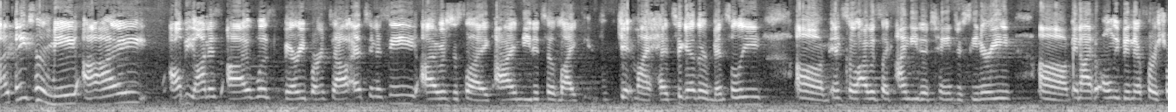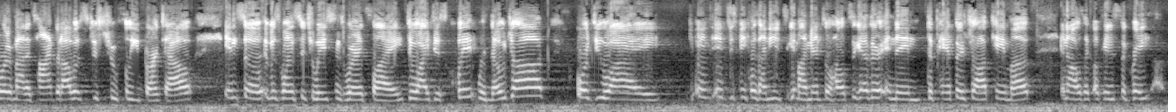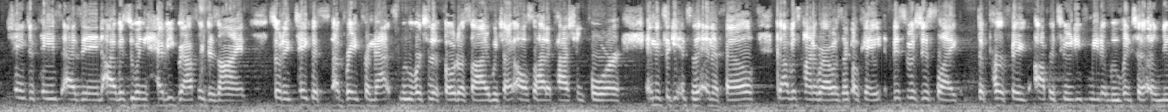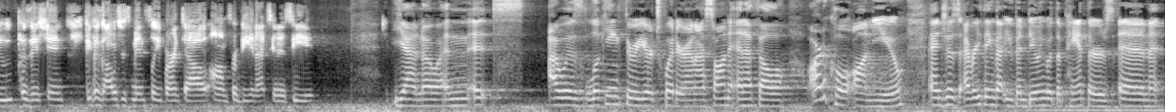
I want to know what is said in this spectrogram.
I think for me, I I'll be honest, I was very burnt out at Tennessee. I was just like, I needed to like get my head together mentally. Um, and so I was like, I need a change of scenery. Um, and I'd only been there for a short amount of time, but I was just truthfully burnt out. And so it was one of the situations where it's like, do I just quit with no job or do I, and, and just because I needed to get my mental health together. And then the Panthers job came up and I was like, okay, this is a great change of pace. As in, I was doing heavy graphic design, so to take a, a break from that to move over to the photo side, which I also had a passion for, and then to get into the NFL, that was kind of where I was like, okay, this was just like the perfect opportunity for me to move into a new position because I was just mentally burnt out um, from being at Tennessee. Yeah, no, and it's. I was looking through your Twitter and I saw an NFL article on you and just everything that you've been doing with the Panthers. And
